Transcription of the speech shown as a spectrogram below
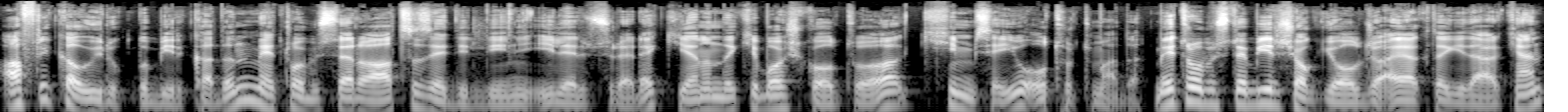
Afrika uyruklu bir kadın metrobüste rahatsız edildiğini ileri sürerek yanındaki boş koltuğa kimseyi oturtmadı. Metrobüste birçok yolcu ayakta giderken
